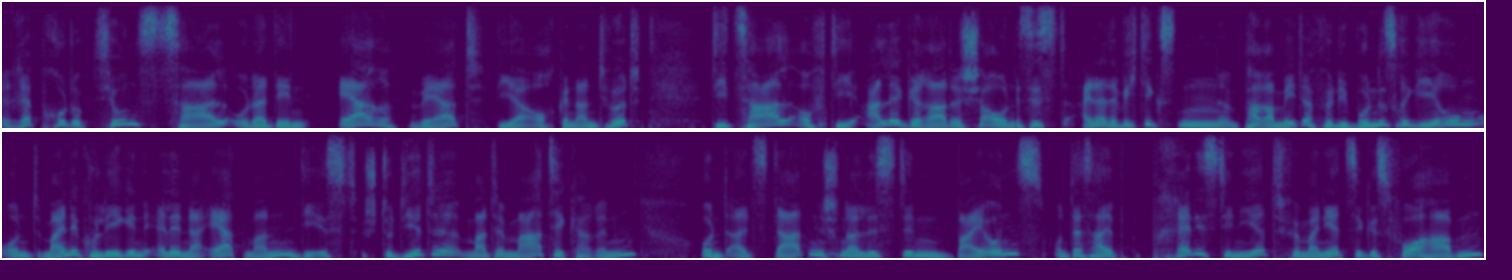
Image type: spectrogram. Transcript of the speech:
Reproduktionszahl oder den R-Wert, wie er auch genannt wird, die Zahl, auf die alle gerade schauen. Es ist einer der wichtigsten Parameter für die Bundesregierung und meine Kollegin Elena Erdmann, die ist studierte Mathematikerin und als Datenjournalistin bei uns und deshalb prädestiniert für mein jetziges Vorhaben,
